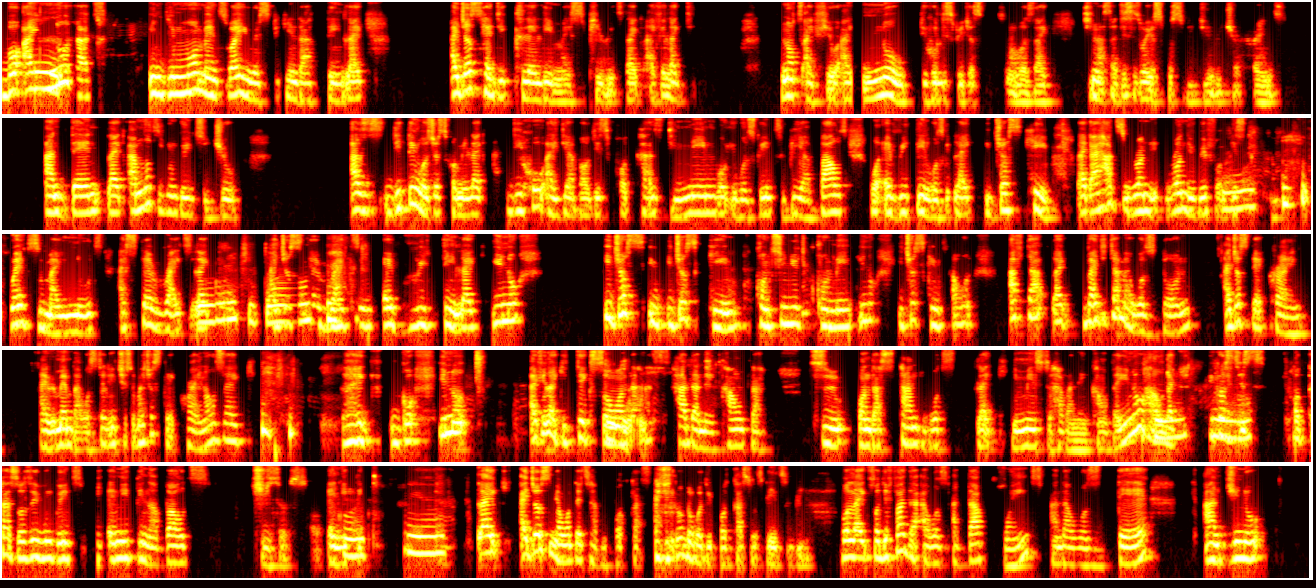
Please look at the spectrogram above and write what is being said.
but I mm. know that in the moment while you were speaking that thing, like I just heard it clearly in my spirit. Like I feel like not I feel, I know the Holy Spirit just I was like, Chinasa, this is what you're supposed to be doing with your friends. And then like I'm not even going to joke. As the thing was just coming, like the whole idea about this podcast, the name, what it was going to be about, what everything was like, it just came. Like I had to run it, run away from this. Mm-hmm. Went to my notes. I started writing, like I just started writing everything. Like, you know, it just it, it just came, continued coming, you know, it just came. I was, after like by the time I was done, I just started crying. I remember I was telling Chisom, I just started crying. I was like, like, go, you know, I feel like it takes someone that has had an encounter to understand what like it means to have an encounter. You know how like because mm-hmm. this podcast wasn't even going to be anything about Jesus or anything. Yeah. Like I just knew I wanted to have a podcast. I did not know what the podcast was going to be. But like for the fact that I was at that point and I was there, and you know,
